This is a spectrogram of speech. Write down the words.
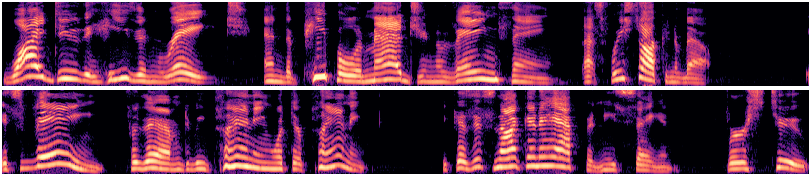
Why do the heathen rage and the people imagine a vain thing? That's what he's talking about. It's vain for them to be planning what they're planning because it's not going to happen, he's saying. Verse 2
